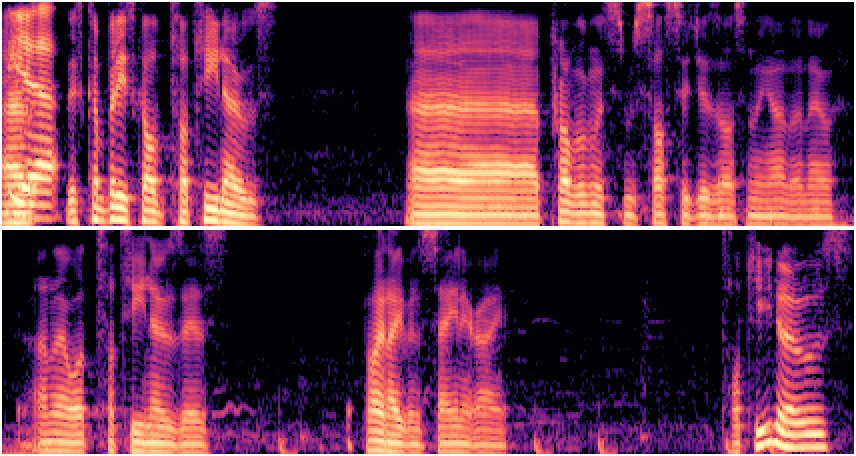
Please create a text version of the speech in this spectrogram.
Uh, Yeah. This company's called Totino's. Uh, problem with some sausages or something. I don't know. I don't know what Totino's is. Probably not even saying it right. Totino's.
